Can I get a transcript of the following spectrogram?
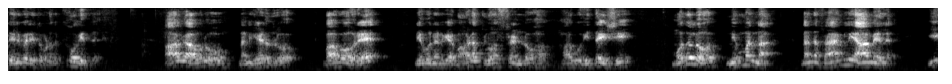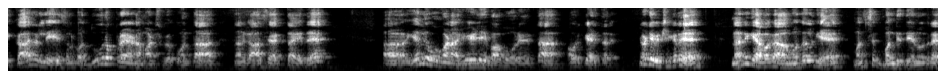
ಡೆಲಿವರಿ ತೊಗೊಳೋದಕ್ಕೆ ಹೋಗಿದ್ದೆ. ಆಗ ಅವರು ನನಗೆ ಹೇಳಿದ್ರು, ಬಾಬು ಅವರೇ, ನೀವು ನನಗೆ ಬಹಳ ಕ್ಲೋಸ್ ಫ್ರೆಂಡು ಹಾಗೂ ಹಿತೈಷಿ. ಮೊದಲು ನಿಮ್ಮನ್ನು, ನನ್ನ ಫ್ಯಾಮಿಲಿ ಆಮೇಲೆ ಈ ಕಾರಲ್ಲಿ ಸ್ವಲ್ಪ ದೂರ ಪ್ರಯಾಣ ಮಾಡಿಸ್ಬೇಕು ಅಂತ ನನಗೆ ಆಸೆ ಆಗ್ತಾ ಇದೆ. ಎಲ್ಲಿ ಹೋಗೋಣ ಹೇಳಿ ಬಾಬು ಅವರೇ ಅಂತ ಅವ್ರು ಕೇಳ್ತಾರೆ. ನೋಡಿ ವೀಕ್ಷಕರೇ, ನನಗೆ ಅವಾಗ ಮೊದಲಿಗೆ ಮನಸ್ಸಿಗೆ ಬಂದಿದ್ದೇನು ಅಂದರೆ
